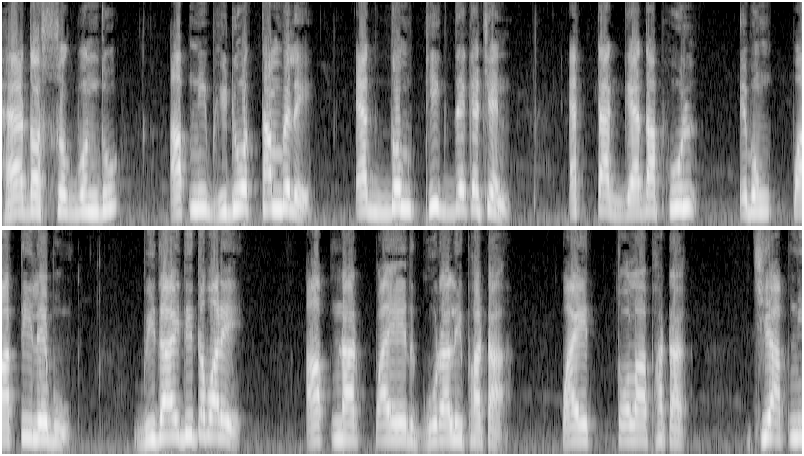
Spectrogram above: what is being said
হ্যাঁ দর্শক বন্ধু, আপনি ভিডিওর থাম্বেলে একদম ঠিক দেখেছেন। একটা গাঁদা ফুল এবং পাতি লেবু। বিদায় দিতে পারে আপনার পায়ের গোড়ালি ফাটা, পায়ের তলা ফাটা, যে আপনি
